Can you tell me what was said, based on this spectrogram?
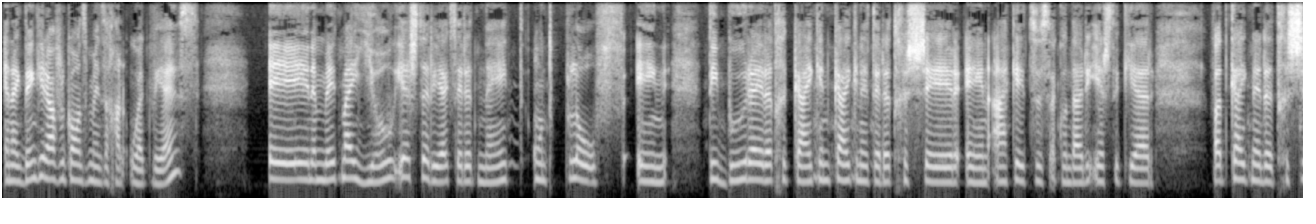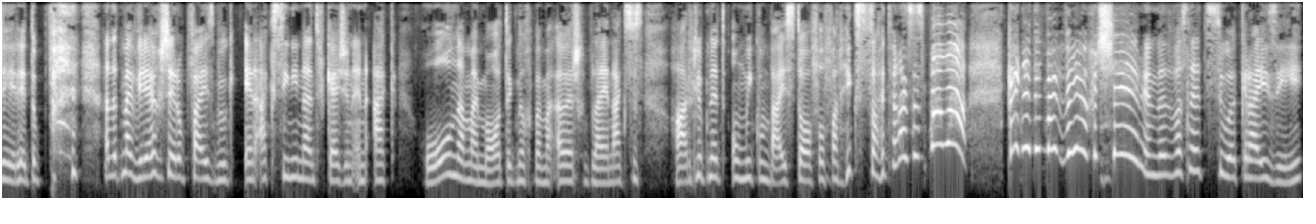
en ek dink hierdie Afrikaanse mense gaan ook wees. En met my heel eerste reeks het dit net ontplof en die boere het dit gekyk en kyk net het dit geshare en ek het soos ek onthou die eerste keer wat kyk net dit geshare het op hulle het my video geshare op Facebook en ek sien die notification en ek hol na my maat ek nog by my ouers gebly en ek soos hardloop net om die kombuistafel van excited want ek soos mamma kyk net het my video geshare. En dit was net so crazy.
